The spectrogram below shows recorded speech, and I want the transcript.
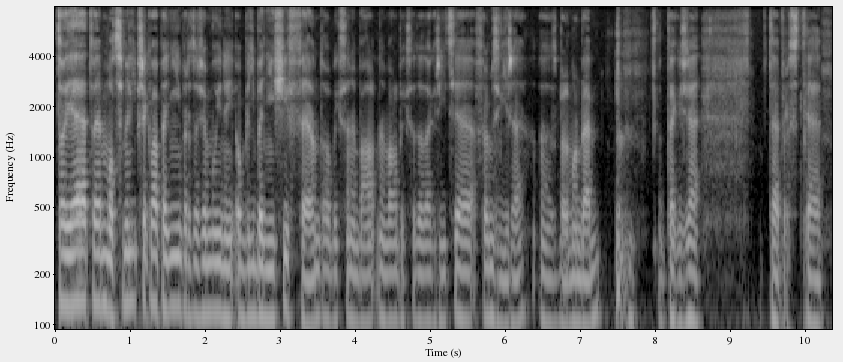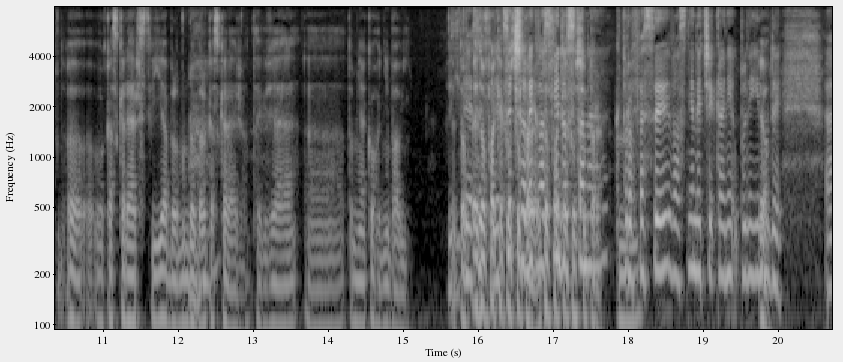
to, je, to je moc milý překvapení, protože můj nejoblíbenější film, toho bych se nebál, nebál bych se to tak říct, je film Zvíře eh, s Belmondem. takže to je prostě uh, o kaskadérství a Belmondo byl kaskadér, takže uh, to mě jako hodně baví. Vidíte, je to, jak je to fakt jak jako se člověk super, vlastně jako dostane jako k mhm. profesi vlastně nečekaně úplně jinudy. Uh,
